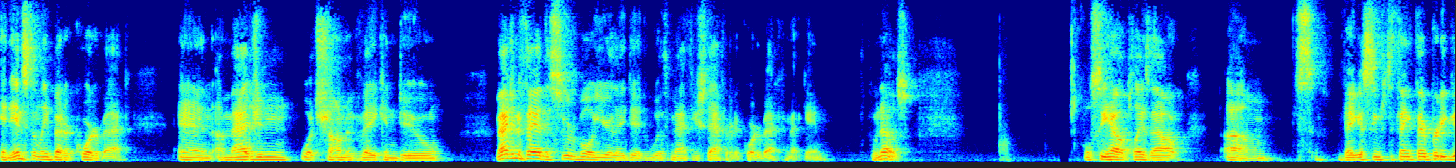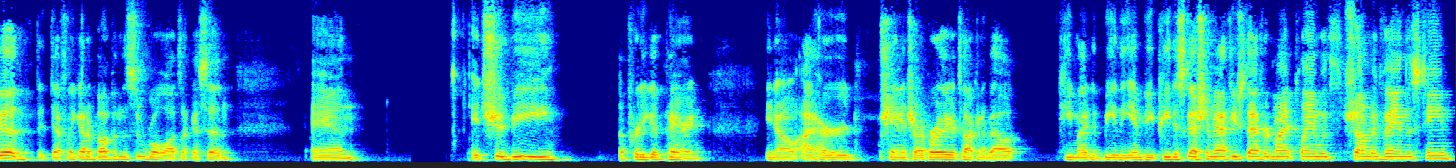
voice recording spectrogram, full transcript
an instantly better quarterback. And imagine what Sean McVay can do. Imagine if they had the Super Bowl year they did with Matthew Stafford at quarterback in that game. Who knows? We'll see how it plays out. Um, Vegas seems to think they're pretty good. They definitely got a bump in the Super Bowl odds, like I said. And it should be a pretty good pairing. You know, I heard Shannon Sharpe earlier talking about he might be in the MVP discussion. Matthew Stafford might playing with Sean McVay in this team,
